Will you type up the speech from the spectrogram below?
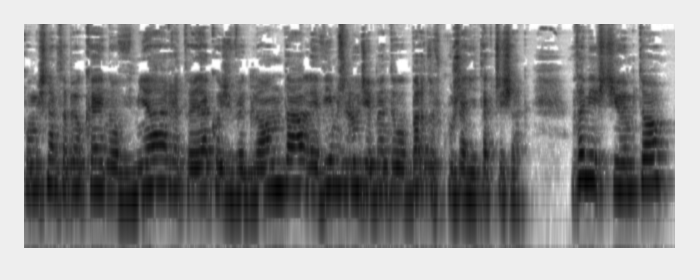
pomyślałem sobie, okej, okay, no w miarę to jakoś wygląda, ale wiem, że ludzie będą bardzo wkurzeni, tak czy siak. Zamieściłem to,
